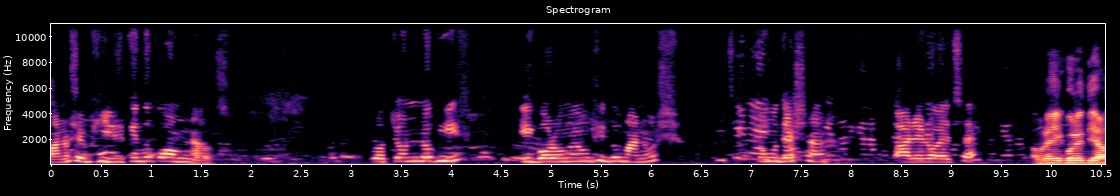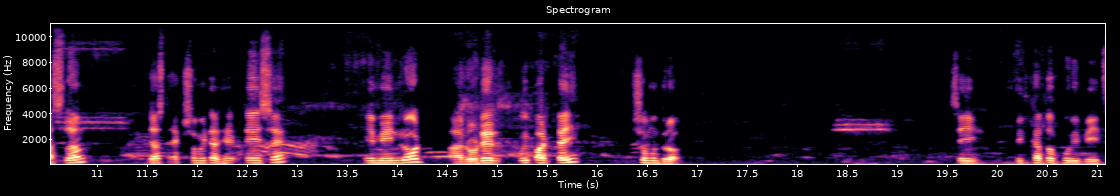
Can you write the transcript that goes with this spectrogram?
মানুষের ভিড় কিন্তু কম না। প্রচণ্ড ভিড়। এই গরমেও কিন্তু মানুষ সমুদ্রের পাড়ে রয়েছে। আমরা এই গলি দিয়ে আসলাম। জাস্ট একশো মিটার হেঁটে এসে এই মেইন রোড আর রোডের ওই পারটাই সমুদ্র। সেই বিখ্যাত পুরী বিচ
